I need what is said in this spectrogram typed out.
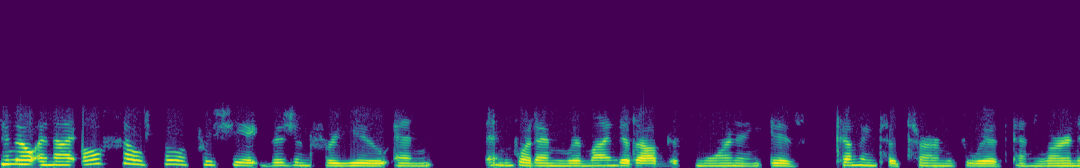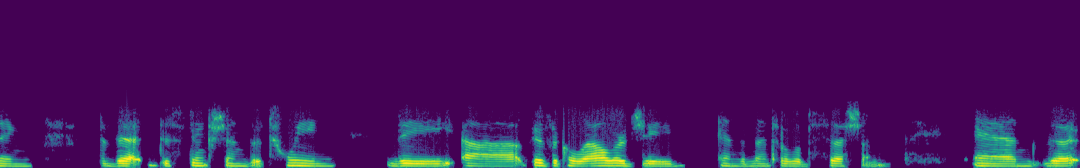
you know, and I also so appreciate Vision for You. And, and what I'm reminded of this morning is coming to terms with and learning that distinction between the uh, physical allergy and the mental obsession. And the,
